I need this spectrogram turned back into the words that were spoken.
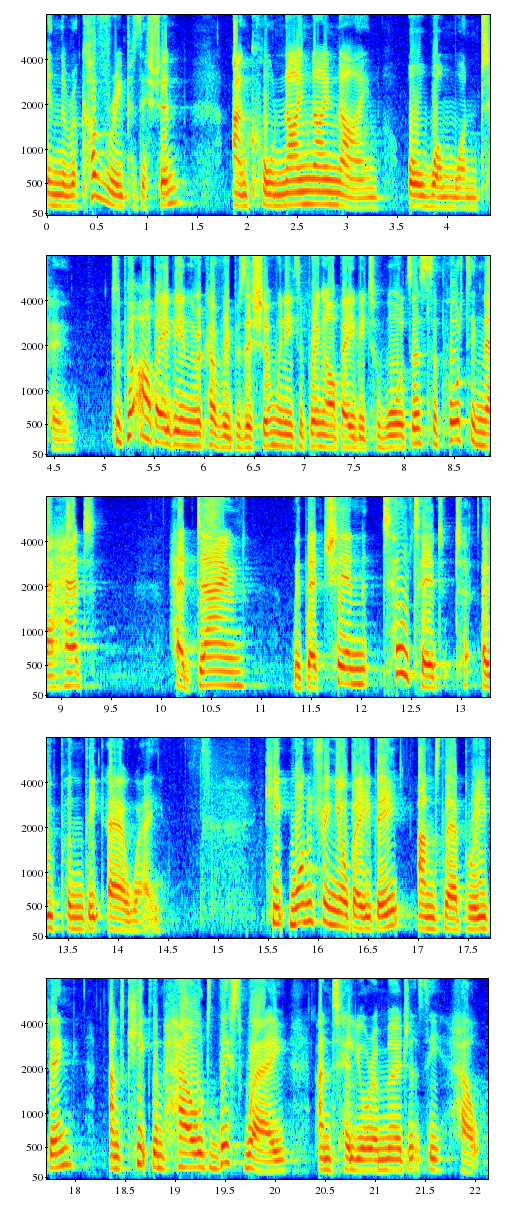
in the recovery position and call 999 or 112. To put our baby in the recovery position, we need to bring our baby towards us, supporting their head, head down, with their chin tilted to open the airway. Keep monitoring your baby and their breathing and keep them held this way until your emergency help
